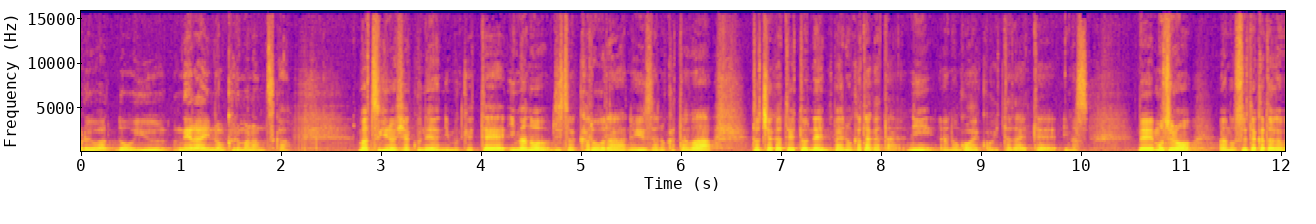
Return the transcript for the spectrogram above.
これはどういう狙いの車なんですか？まあ、次の100年に向けて今の実はカローラのユーザーの方はどちらかというと年配の方々にあのご愛顧をいただいています。でもちろんあのそういった方が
